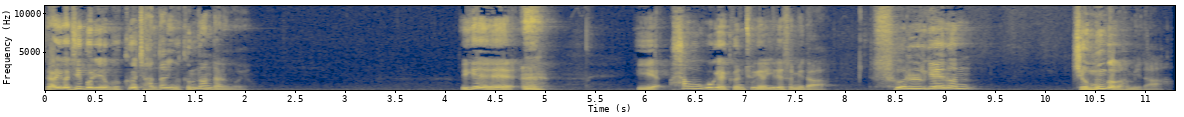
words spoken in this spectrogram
자기가 집어리는 거, 그거 잔다는 거 겁난다는 거예요. 이게, 이 한국의 건축에 이랬습니다. 설계는 전문가가 합니다.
